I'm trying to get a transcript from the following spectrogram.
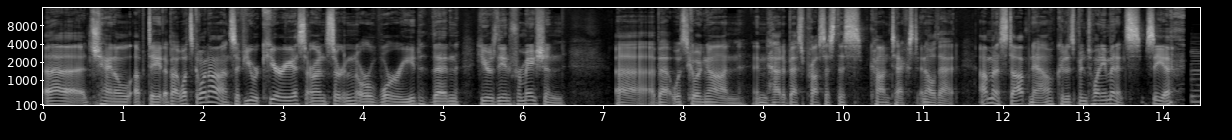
Uh, channel update about what's going on. So if you were curious or uncertain or worried, then here's the information uh, about what's going on and how to best process this context and all that. I'm going to stop now because it's been 20 minutes. See ya.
